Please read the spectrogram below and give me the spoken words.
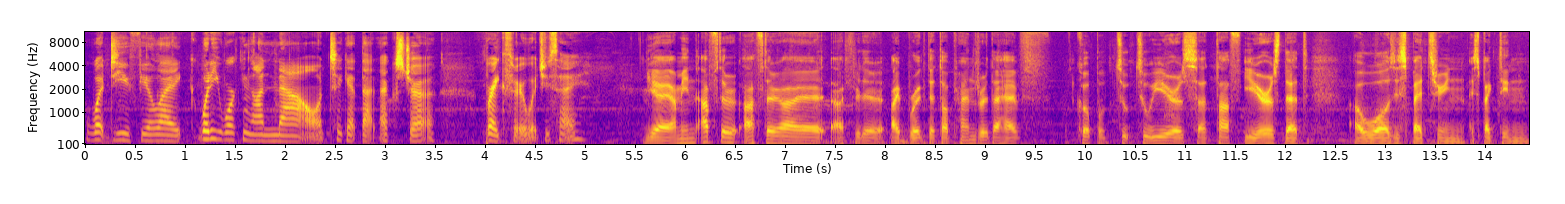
what do you feel like what are you working on now to get that extra breakthrough would you say? Yeah i mean after after i after the, i break the top 100 i have a couple two, two years uh, tough years that I was expecting expecting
